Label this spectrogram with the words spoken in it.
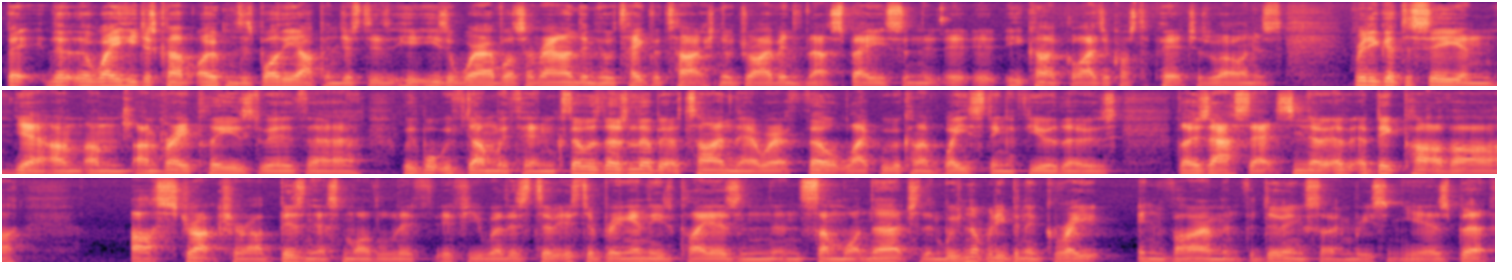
but the, the, way he just kind of opens his body up and just is, he, he's aware of what's around him. He'll take the touch and he'll drive into that space, and it, it, he kind of glides across the pitch as well. And it's really good to see. And yeah, I'm I'm, I'm very pleased with uh, with what we've done with him because there was there was a little bit of time there where it felt like we were kind of wasting a few of those those assets. You know, a, a big part of our our structure, our business model, if if you will, is to is to bring in these players and, and somewhat nurture them. We've not really been a great environment for doing so in recent years, but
